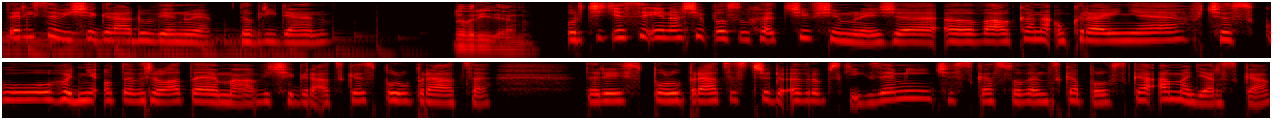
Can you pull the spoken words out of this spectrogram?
který se Vyšegrádu věnuje. Dobrý den. Dobrý den. Určitě si i naši posluchači všimli, že eh, válka na Ukrajině v Česku hodně otevřela téma vyšegrádské spolupráce, tedy spolupráce středoevropských zemí, Česka, Slovenska, Polska a Maďarska.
